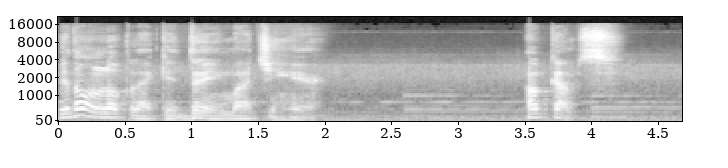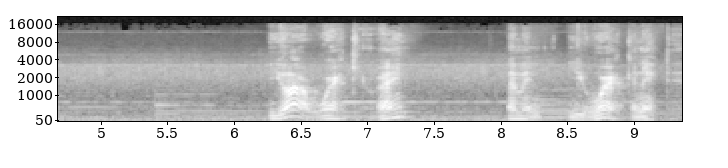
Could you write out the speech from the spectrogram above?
You don't look like you're doing much in here. How comes? You are working, right? I mean, you were connected.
